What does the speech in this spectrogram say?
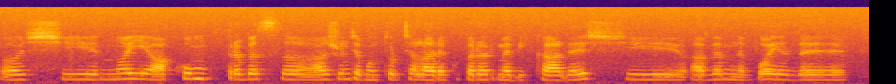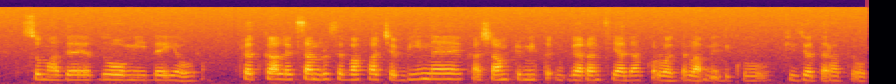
Uh, și noi acum trebuie să ajungem în Turcia la recuperări medicale și avem nevoie de suma de 2000 de euro. Cred că Alexandru se va face bine, că așa am primit garanția de acolo, de la medicul fizioterapeut.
